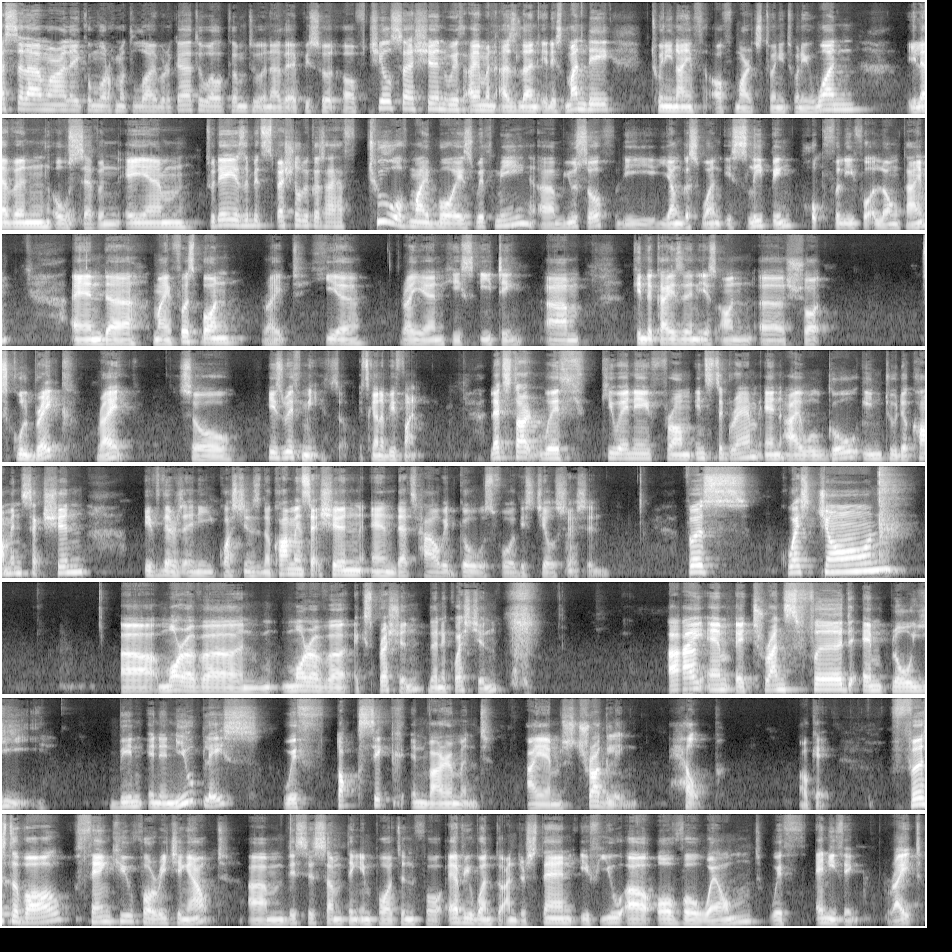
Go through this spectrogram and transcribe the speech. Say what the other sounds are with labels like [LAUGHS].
Assalamu alaikum warahmatullahi wabarakatuh. Welcome to another episode of Chill Session with Aiman Azlan. It is Monday, 29th of March 2021, 11.07 a.m. Today is a bit special because I have two of my boys with me. Um, Yusuf, the youngest one, is sleeping, hopefully for a long time. And uh, my firstborn, right here, Ryan, he's eating. Um, Kinder Kinderkaisen is on a short school break, right? So he's with me. So it's gonna be fun. Let's start with Q&A from Instagram and I will go into the comment section if there's any questions in the comment section and that's how it goes for this chill session. First question uh, more of a more of a expression than a question. I am a transferred employee, been in a new place with toxic environment. I am struggling. Help. Okay. First of all, thank you for reaching out. Um, this is something important for everyone to understand. If you are overwhelmed with anything, right?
